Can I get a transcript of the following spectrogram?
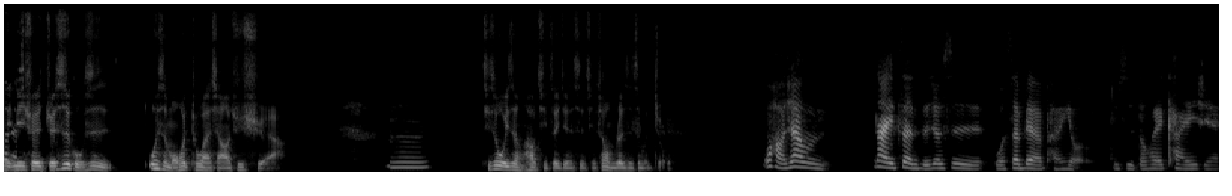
你你学爵士鼓是为什么会突然想要去学啊？嗯，其实我一直很好奇这件事情，虽然我们认识这么久了。我好像那一阵子就是我身边的朋友，就是都会看一些。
